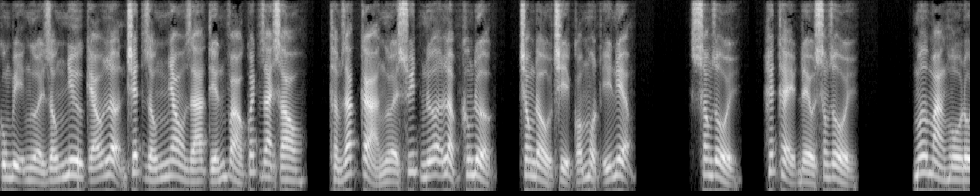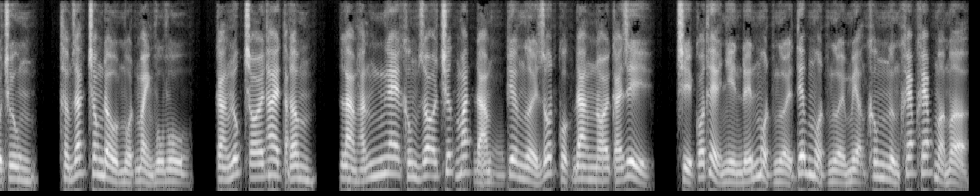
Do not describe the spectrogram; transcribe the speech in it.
cùng bị người giống như kéo lợn chết giống nhau giá tiến vào quách dai sau, thầm giác cả người suýt nữa lập không được, trong đầu chỉ có một ý niệm. Xong rồi, hết thể đều xong rồi. Mơ màng hồ đồ chung, thầm giác trong đầu một mảnh vụ vụ, càng lúc trói thai tạc âm, làm hắn nghe không rõ trước mắt đám kia người rốt cuộc đang nói cái gì, chỉ có thể nhìn đến một người tiếp một người miệng không ngừng khép khép mở mở.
